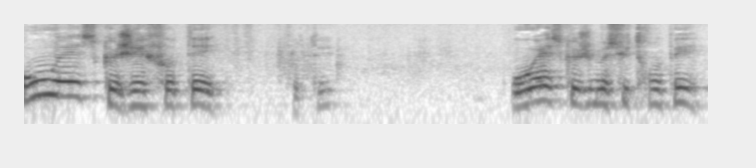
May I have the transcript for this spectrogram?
Où est-ce que j'ai fauté? Fauté? Où est-ce que je me suis trompé?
